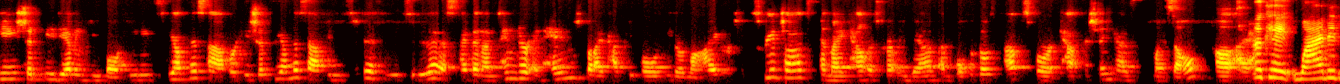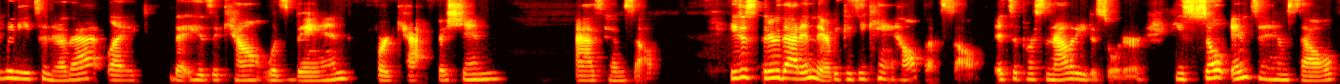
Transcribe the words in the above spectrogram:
he shouldn't be DMing people, he needs to be on this app, or he shouldn't be on this app, he needs to do this, he needs to do this. I've been on Tinder and Hinge, but I've had people either lie or take screenshots, and my account is currently banned on both of those apps for catfishing as myself. Uh, Okay, why did we need to know that? Like that his account was banned for catfishing as himself. He just threw that in there because he can't help himself. It's a personality disorder. He's so into himself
